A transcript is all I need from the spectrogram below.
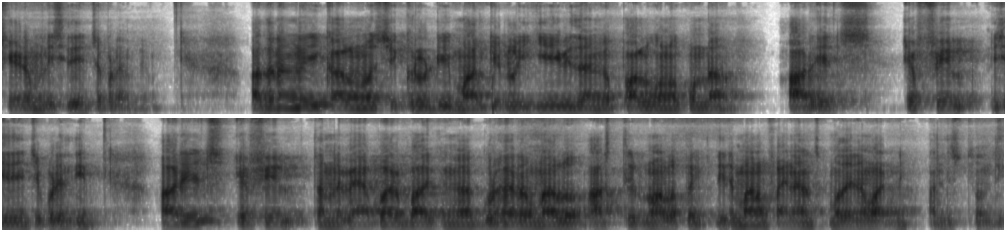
చేయడం నిషేధించబడింది. అదనంగా ఈ కాలంలో సెక్యూరిటీ మార్కెట్లో ఏ విధంగా పాల్గొనకుండా ఆర్హెచ్ఎఫ్ఎల్ నిషేధించబడింది? ఆర్హెచ్ఎఫ్ఎల్ తన వ్యాపార భాగంగా గృహ రుణాలు ఆస్తి రుణాలపై నిర్మాణ ఫైనాన్స్ మొదలైన వాటిని అందిస్తుంది.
